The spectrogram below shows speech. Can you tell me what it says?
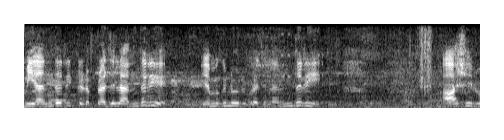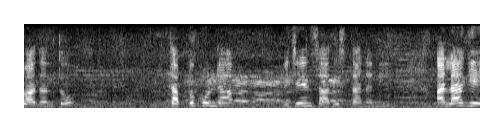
మీ అందరి ఇక్కడ ప్రజలందరి ఎమగనూరు ప్రజలందరి ఆశీర్వాదంతో తప్పకుండా విజయం సాధిస్తానని అలాగే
